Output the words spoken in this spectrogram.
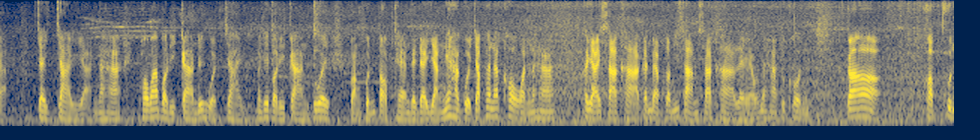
อะใจใจอะนะฮะเพราะว่าบริการด้วยหัวใจไม่ใช่บริการด้วยหวังผลตอบแทนใดๆอย่างเนี้ยหากก๋วยจับพระนครนะฮะขยายสาขากันแบบตอนนี้สามสาขาแล้วนะฮะทุกคนก็ขอบคุณ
